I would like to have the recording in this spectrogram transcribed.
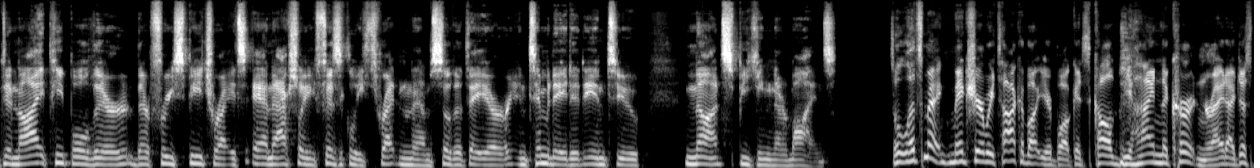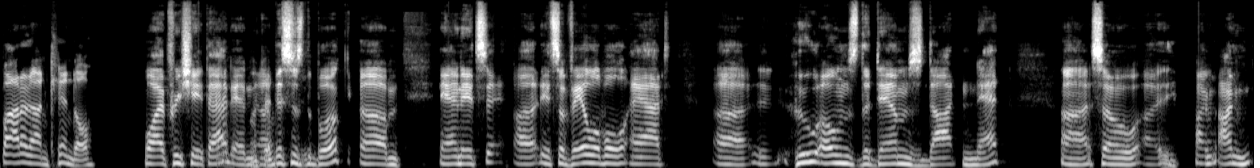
deny people their their free speech rights and actually physically threaten them so that they are intimidated into not speaking their minds. So let's make make sure we talk about your book. It's called Behind the Curtain, right? I just bought it on Kindle. Well, I appreciate that, and okay. uh, this is the book, um, and it's uh, it's available at uh, whoownsthedems.net. Uh, so uh, I'm I'm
